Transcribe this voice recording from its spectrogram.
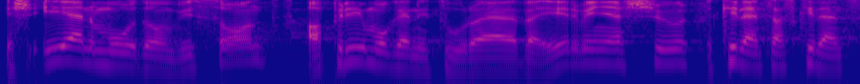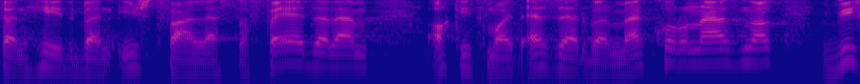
És ilyen módon viszont a primogenitúra elve érvényesül, 997-ben István lesz a fejedelem, akit majd ezerben megkoronáznak, viszont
